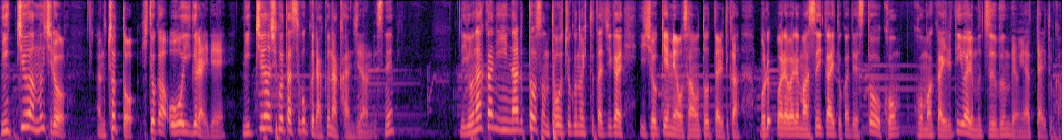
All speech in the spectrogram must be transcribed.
日中はむしろあのちょっと人が多いぐらいで日中の仕事はすごく楽な感じなんですね。で夜中になるとその当直の人たちが一生懸命お産を取ったりとか我々麻酔科医とかですと硬膜入れていわゆる無痛分娩をやったりとか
